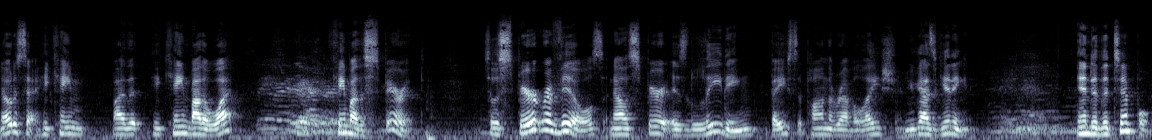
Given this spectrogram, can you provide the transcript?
Notice that he came by the he came by the what? Spirit. He came by the Spirit. So the Spirit reveals. Now the Spirit is leading based upon the revelation. You guys getting it? Amen. Into the temple.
